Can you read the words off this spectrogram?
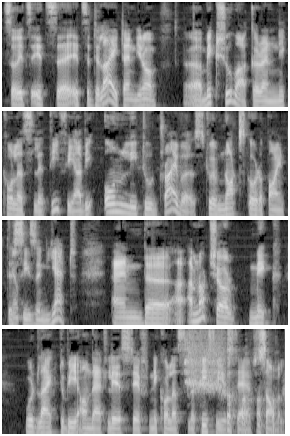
so it's it's uh, it's a delight and you know uh, Mick Schumacher and Nicholas Latifi are the only two drivers to have not scored a point this yep. season yet. And uh, I'm not sure Mick would like to be on that list if Nicholas Latifi is there, Samuel.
